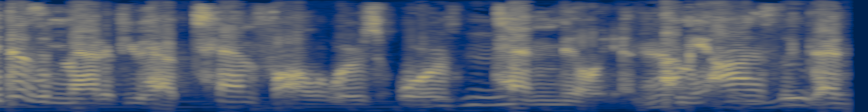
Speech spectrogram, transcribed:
It doesn't matter if you have ten followers or mm-hmm. ten million. I mean, honestly, that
